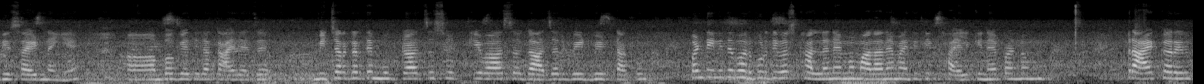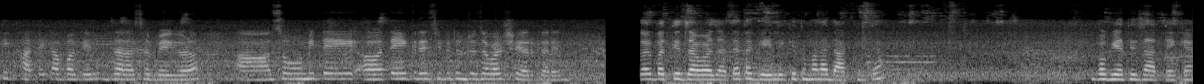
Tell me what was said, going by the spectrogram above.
डिसाईड नाही आहे बघूया तिला काय द्यायचं आहे विचार करते मूग डाळचं सूप किंवा असं गाजर बीट बीट टाकून. पण तिने ते भरपूर दिवस खाल्लं नाही मग मला नाही माहिती ती खाईल की नाही पण ट्राय करेल ती खाते का बघेल जरासं वेगळं. सो मी ते ते एक रेसिपी तुमच्याजवळ शेअर करेल. अगरबत्ती जवळ जाते आता गेली की तुम्हाला दाखवते. बघूया ती जाते काय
